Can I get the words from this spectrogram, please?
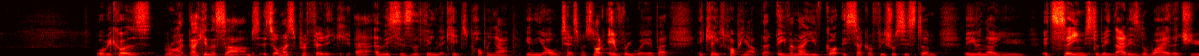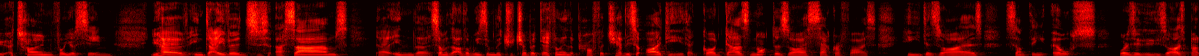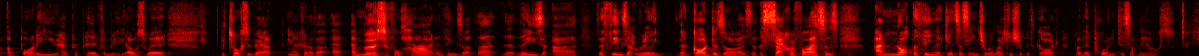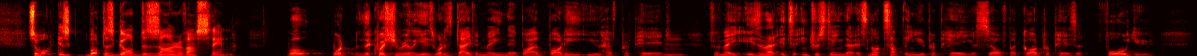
Well, because right back in the Psalms, it's almost prophetic. Uh, and this is the thing that keeps popping up in the Old Testament. It's not everywhere, but it keeps popping up that even though you've got this sacrificial system, even though you, it seems to be that is the way that you atone for your sin, you have in David's uh, Psalms, uh, in the, some of the other wisdom literature, but definitely in the prophets, you have this idea that God does not desire sacrifice, He desires something else. What is it he desires? But a body you have prepared for me. Elsewhere, it talks about you know kind of a, a, merciful heart and things like that. That these are the things that really that God desires. That the sacrifices are not the thing that gets us into a relationship with God, but they're pointing to something else. So what does what does God desire of us then? Well, what the question really is, what does David mean there by a body you have prepared? Mm. For me, isn't that it's interesting that it's not something you prepare yourself, but God prepares it for you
